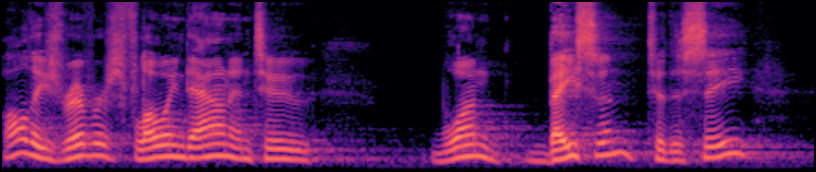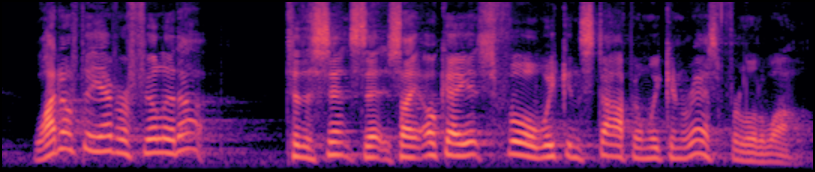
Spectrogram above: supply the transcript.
All these rivers flowing down into one basin to the sea. Why don't they ever fill it up to the sense that say, okay, it's full, we can stop and we can rest for a little while?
